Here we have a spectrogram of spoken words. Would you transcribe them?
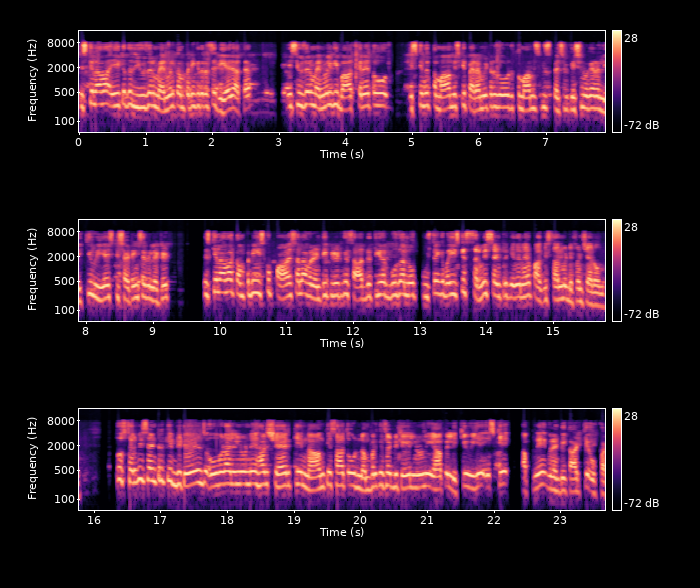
इसके अलावा एक अदर यूज़र मैनुअल कंपनी की तरफ़ से दिया जाता है। इस यूज़र मैनुअल की बात करें तो इसके अंदर तमाम इसके पैरामीटर्स और तमाम इसकी स्पेसिफिकेशन वगैरह लिखी हुई है। इसकी सेटिंग से रिलेटेड इसके अलावा कंपनी इसको पाँच साल वारंटी पीरियड के साथ देती है और बहुत ज़्यादा लोग पूछते हैं कि भाई इसके सर्विस सेंटर किधर है? पाकिस्तान में डिफरेंट शहरों में। तो सर्विस सेंटर की डिटेल्स ओवरऑल इन्होंने हर शहर के नाम के साथ और नंबर के साथ डिटेल इन्होंने यहाँ पे लिखी हुई है इसके अपने वारंटी कार्ड के ऊपर।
